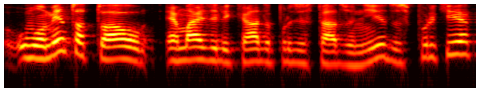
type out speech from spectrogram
o momento atual é mais delicado para os Estados Unidos, porque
